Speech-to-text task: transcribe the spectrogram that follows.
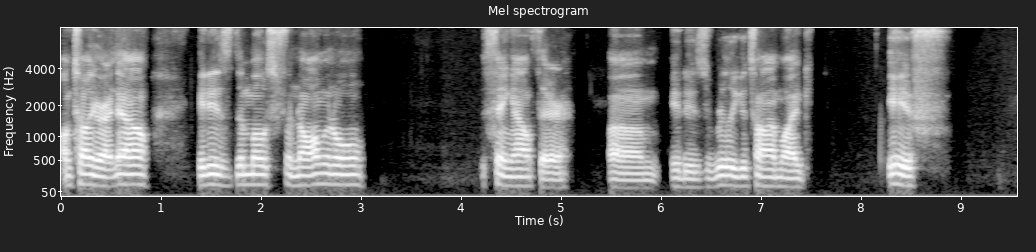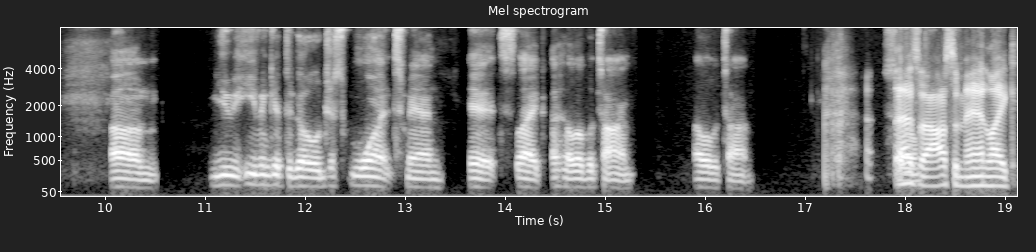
I'm telling you right now, it is the most phenomenal thing out there. Um, it is a really good time. Like if um you even get to go just once, man, it's like a hell of a time. Hell of a time. So, That's awesome, man. Like,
